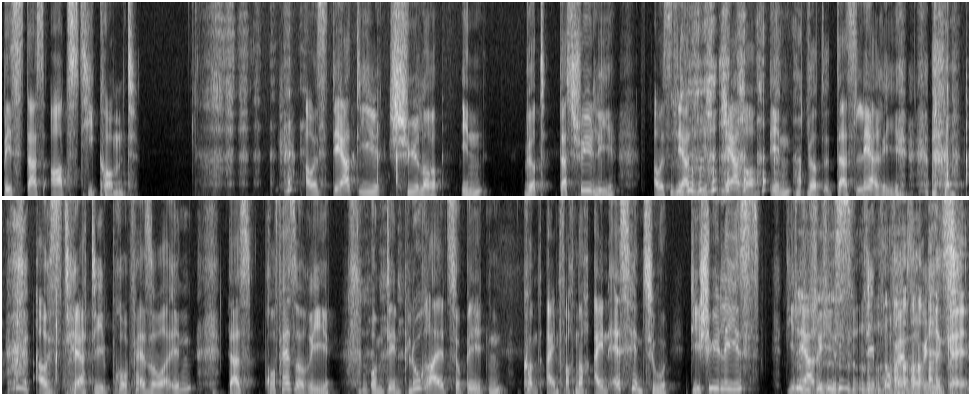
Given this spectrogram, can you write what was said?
bis das Arzti kommt. Aus der die Schülerin wird das Schüli. Aus der die Lehrerin wird das Lehri. Aus der die Professorin das Professori. Um den Plural zu bilden, kommt einfach noch ein S hinzu. Die Schülis, die Lehris, die Professoris. Okay.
